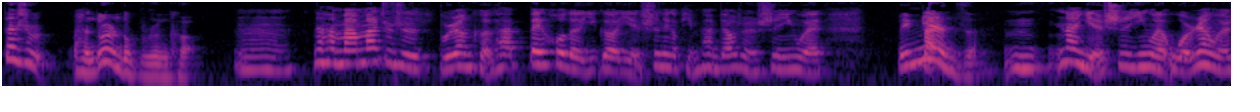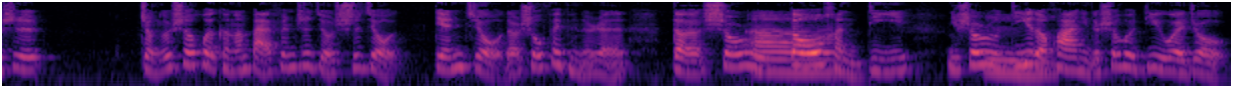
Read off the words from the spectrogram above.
但是很多人都不认可。嗯，那他妈妈就是不认可他背后的一个，也是那个评判标准，是因为没面子，嗯，那也是因为我认为是整个社会可能百分之九十九点九的收废品的人的收入啊都很低。你收入低的话，你的社会地位就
